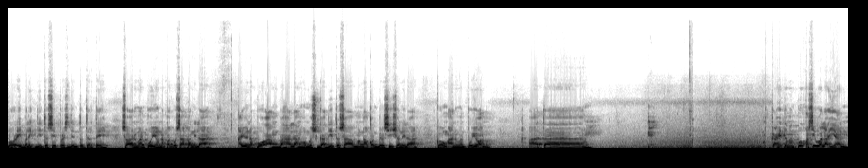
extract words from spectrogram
or ibalik dito si President Duterte. So ano man po yung napag-usapan nila, kayo na po ang bahalang humusga dito sa mga conversation nila kung ano man po yon. At ah, kahit naman po kasi wala yan,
